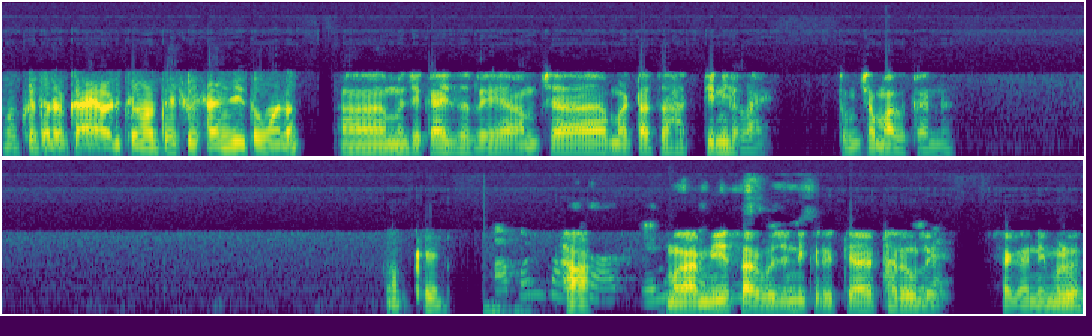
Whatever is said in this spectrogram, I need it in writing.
ओके तर काय अडचण होते? सुशांतजी तुम्हाला? अं, म्हणजे काय झालंय आमच्या मठाचा हत्ती नेलाय तुमच्या मालकानं. ओके. हा मग आम्ही सार्वजनिकरित्या ठरवलंय सगळ्यांनी मिळून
